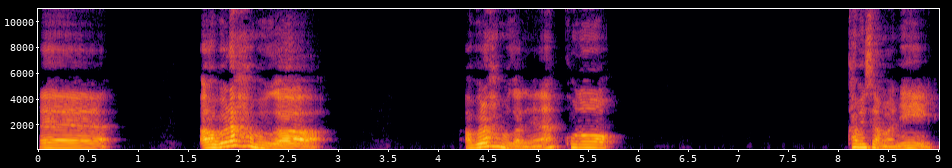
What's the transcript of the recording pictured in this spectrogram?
えー、アブラハムが、アブラハムがね、この神様に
